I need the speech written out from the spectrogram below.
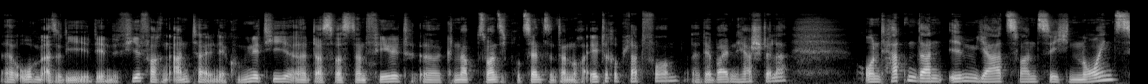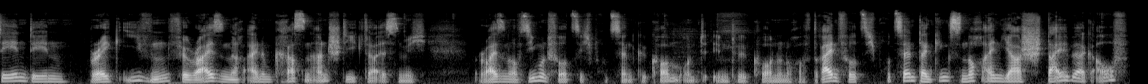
Äh, oben, also die, den vierfachen Anteil in der Community. Äh, das, was dann fehlt, äh, knapp 20% sind dann noch ältere Plattformen äh, der beiden Hersteller. Und hatten dann im Jahr 2019 den Break-Even für Ryzen nach einem krassen Anstieg. Da ist nämlich Ryzen auf 47 Prozent gekommen und Intel Core nur noch auf 43%. Prozent. Dann ging es noch ein Jahr steil bergauf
